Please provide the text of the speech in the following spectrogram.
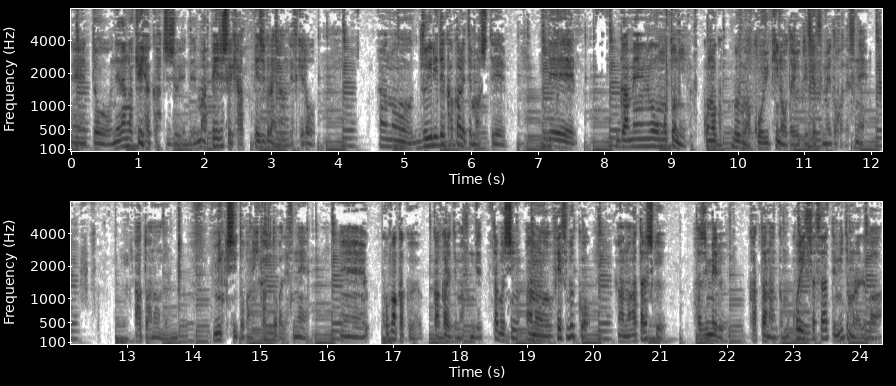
えーっと、値段が980円で、まあ、ページ数100ページぐらいなんですけど、あの、図入りで書かれてまして、で、画面を元に、この部分はこういう機能だよっていう説明とかですね。あとは何だろう。 mixi とかの比較とかですね。えー細かく書かれてますんで、多分しん、あの、Facebook を、あの、新しく始める方なんかも、これ一冊あって見てもらえれば、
